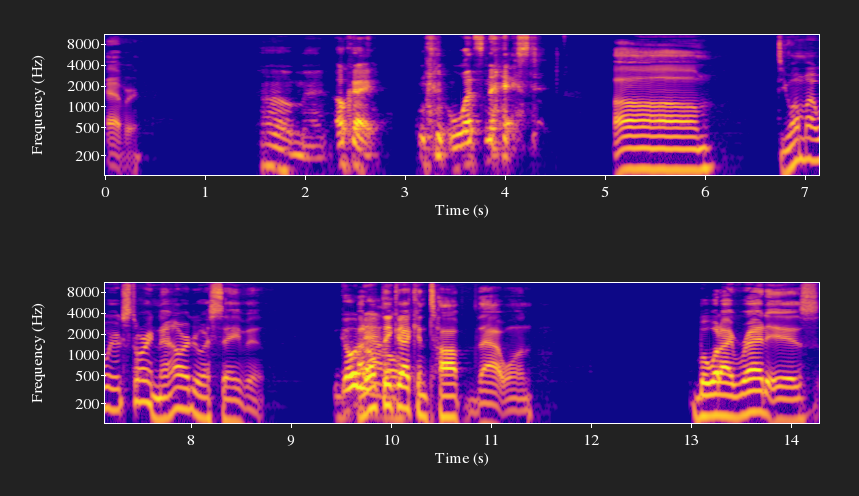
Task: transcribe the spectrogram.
Ever. Oh man. Okay. What's next? Um do you want my weird story now or do I save it? Go I don't think I can top that one. But what I read is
